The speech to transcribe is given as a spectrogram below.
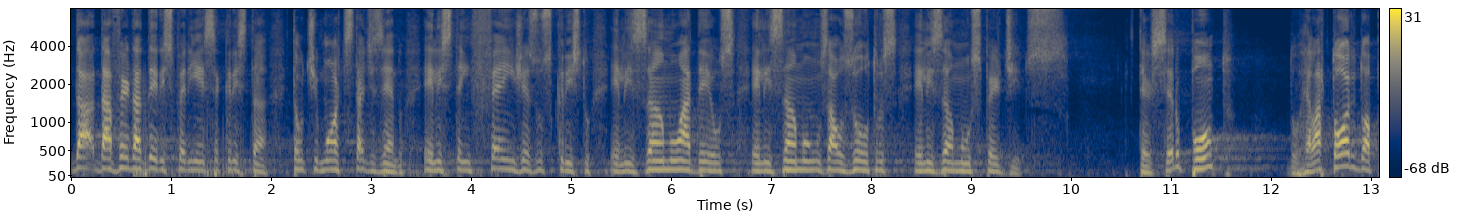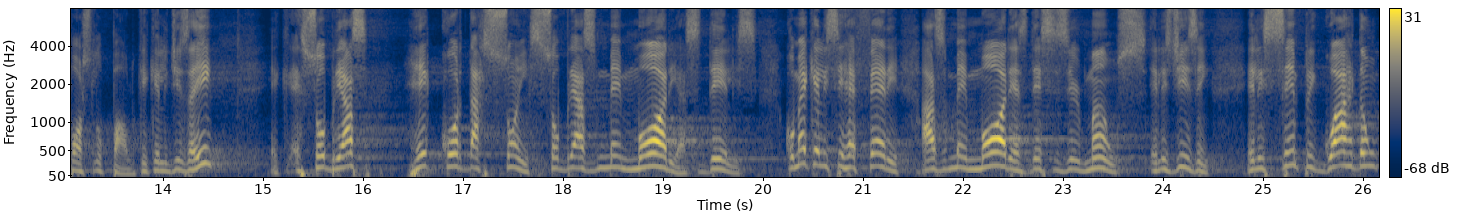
da, da, verdadeira experiência cristã. Então, Timóteo está dizendo: eles têm fé em Jesus Cristo, eles amam a Deus, eles amam uns aos outros, eles amam os perdidos. Terceiro ponto do relatório do apóstolo Paulo: o que, que ele diz aí? É, é sobre as recordações, sobre as memórias deles. Como é que ele se refere às memórias desses irmãos? Eles dizem: eles sempre guardam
